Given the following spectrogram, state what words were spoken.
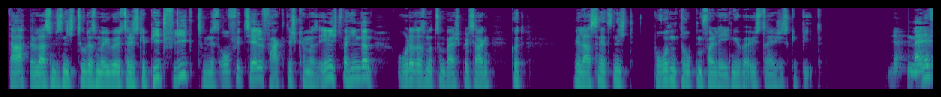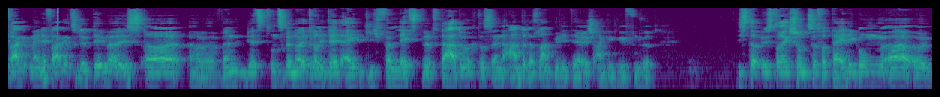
Da lassen wir es nicht zu, dass man über österreichisches Gebiet fliegt, zumindest offiziell. Faktisch können wir es eh nicht verhindern. Oder dass wir zum Beispiel sagen, gut, wir lassen jetzt nicht Bodentruppen verlegen über österreichisches Gebiet. Ja, meine Frage, meine Frage zu dem Thema ist, äh, äh, wenn jetzt unsere Neutralität eigentlich verletzt wird dadurch, dass ein anderes Land militärisch angegriffen wird, ist da Österreich schon zur Verteidigung äh, äh,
